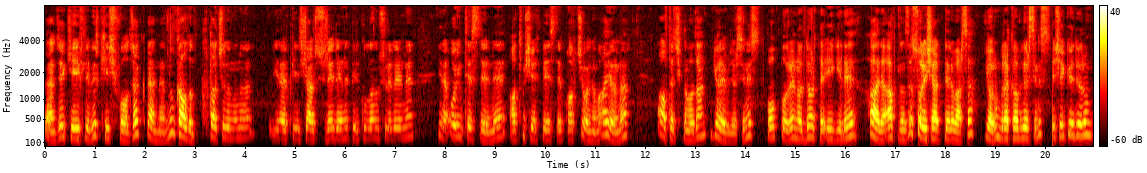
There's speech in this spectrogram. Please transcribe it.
bence keyifli bir keşif olacak. Ben memnun kaldım. Kutu açılımını, yine pil şarj sürelerini, pil kullanım sürelerini, yine oyun testlerini, 60 FPS'te PUBG oynama ayarını alt açıklamadan görebilirsiniz. Oppo Reno 4 ile ilgili hala aklınızda soru işaretleri varsa yorum bırakabilirsiniz. Teşekkür ediyorum.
